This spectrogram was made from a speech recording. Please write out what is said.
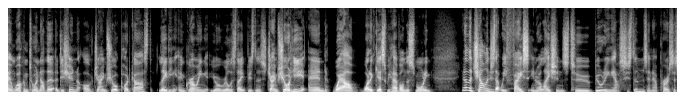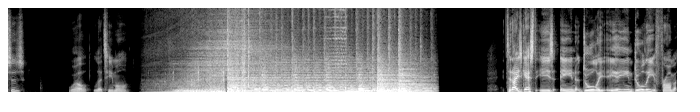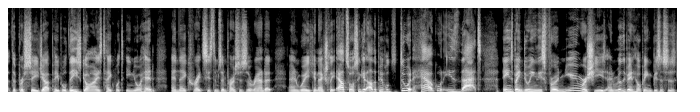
Hi, and welcome to another edition of James Short Podcast, leading and growing your real estate business. James Short here, and wow, what a guest we have on this morning. You know, the challenges that we face in relations to building our systems and our processes? Well, let's hear more. Today's guest is Iain Dooley. Iain Dooley from the Procedure People. These guys take what's in your head and they create systems and processes around it, and where you can actually outsource and get other people to do it. How good is that? Iain's been doing this for numerous years and really been helping businesses.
